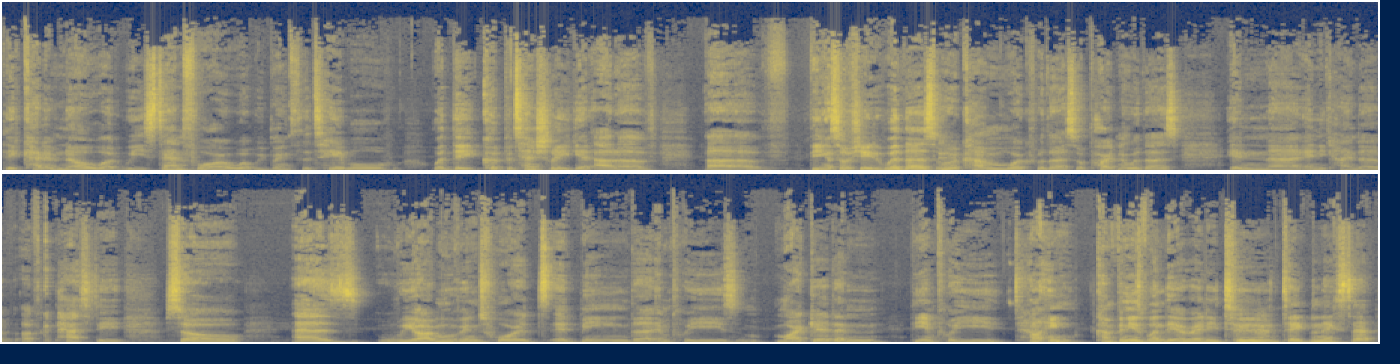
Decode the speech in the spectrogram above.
they kind of know what we stand for what we bring to the table what they could potentially get out of of being associated with us or come work with us or partner with us in uh, any kind of, of capacity. So as we are moving towards it being the employees market and the employee telling companies when they're ready to take the next step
